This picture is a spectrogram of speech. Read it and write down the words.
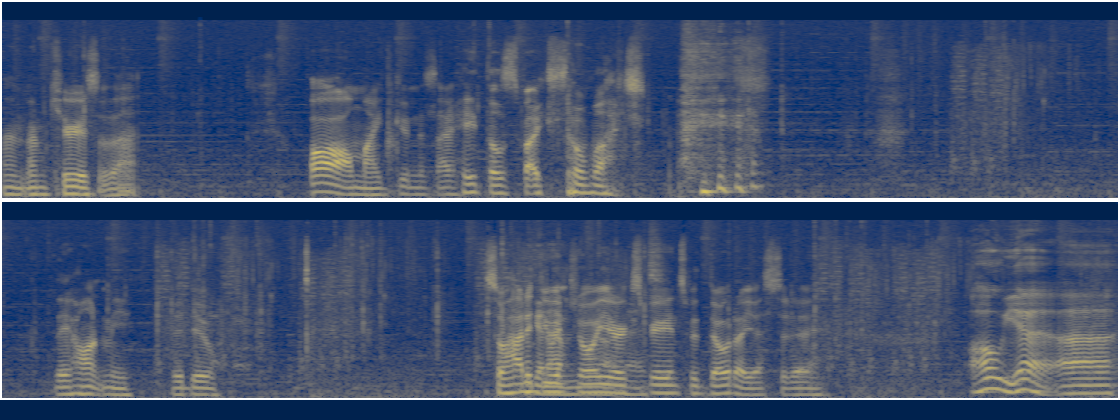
I'm, I'm curious of that. Oh my goodness, I hate those spikes so much. They haunt me. They do. So how did you enjoy your experience with Dota yesterday? Oh yeah, uh,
